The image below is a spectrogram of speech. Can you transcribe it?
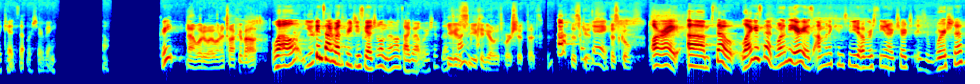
the kids that we're serving. So, great. Now, what do I want to talk about? Well, you can talk about the preaching schedule, and then I'll talk about worship. That's you can, fine. You can go with worship. That's that's good. okay. That's cool. All right. Um, so, like I said, one of the areas I'm going to continue to oversee in our church is worship.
